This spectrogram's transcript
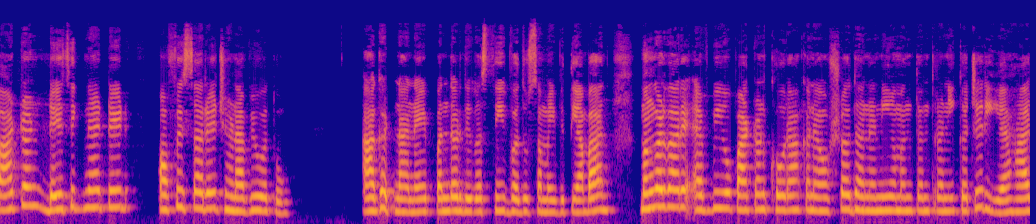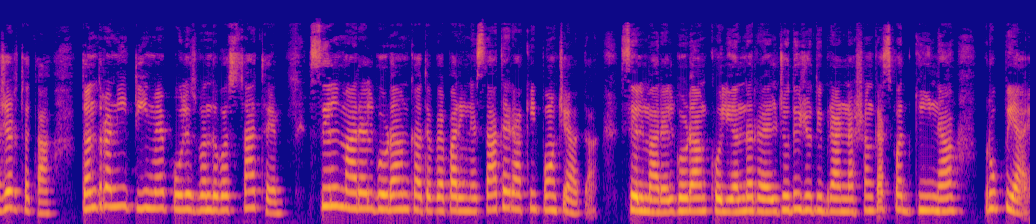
પાટણ ડેઝિગ્નેટેડ ઓફિસરે જણાવ્યું હતું. આ ઘટનાને પંદર દિવસથી વધુ સમય વીત્યા બાદ મંગળવારે એફબીઓ પાટણ ખોરાક અને ઔષધ અને નિયમન તંત્રની કચેરીએ હાજર થતા તંત્રની ટીમે પોલીસ બંદોબસ્ત સાથે સીલ મારેલ ગોડાઉન ખાતે વેપારીને સાથે રાખી પહોંચ્યા હતા. સીલ મારેલ ગોડાઉન ખોલી અંદર રહેલ જુદી જુદી બ્રાન્ડના શંકાસ્પદ ઘીના રૂપિયા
